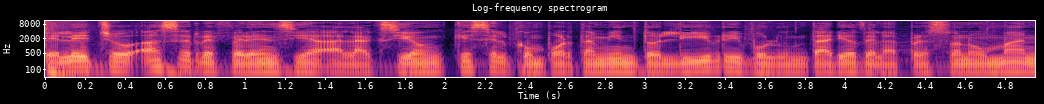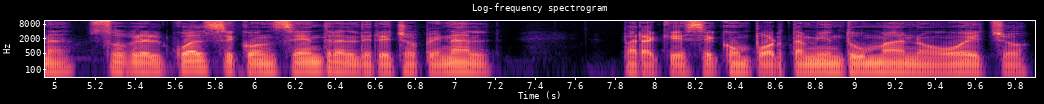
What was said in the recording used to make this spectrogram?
El hecho hace referencia a la acción que es el comportamiento libre y voluntario de la persona humana sobre el cual se concentra el derecho penal, para que ese comportamiento humano o hecho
